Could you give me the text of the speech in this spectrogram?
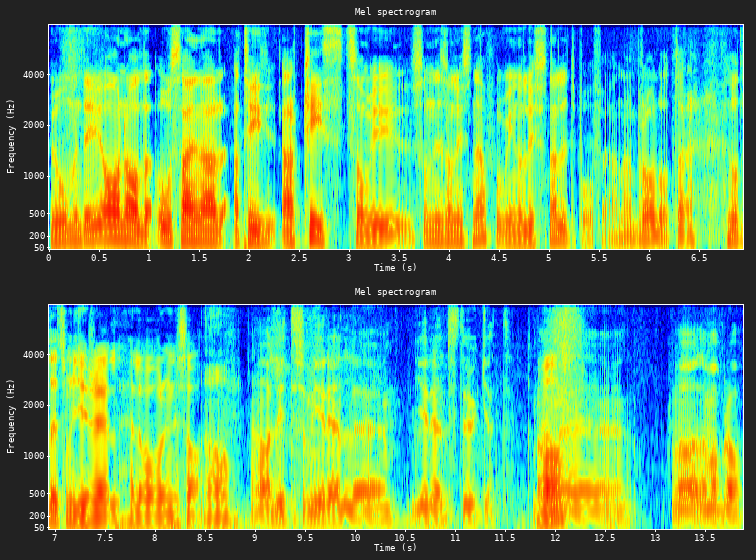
Jo men det är ju Arne Alda, osignad arti- artist som, vi, som ni som lyssnar får gå in och lyssna lite på för han har bra låtar. Låter lite som Jireel, eller vad var det ni sa? Ja. Ja, lite som eh, Jireel-stuket. Men Ja. eh, ja, den var bra.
